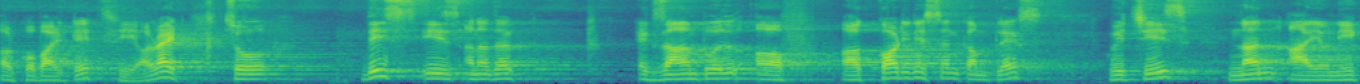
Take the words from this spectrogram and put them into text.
or cobaltate 3 alright. So, this is another example of a coordination complex which is non-ionic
